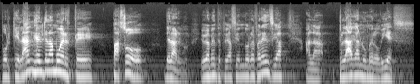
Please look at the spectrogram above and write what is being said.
porque el ángel de la muerte pasó de largo. Y obviamente estoy haciendo referencia a la plaga número 10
